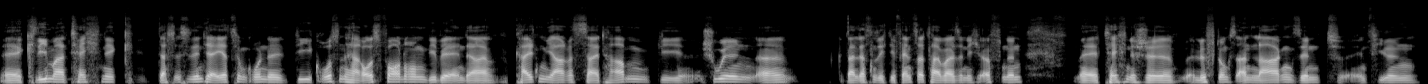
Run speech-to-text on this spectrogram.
äh, Klimatechnik, das ist, sind ja jetzt im Grunde die großen Herausforderungen, die wir in der kalten Jahreszeit haben. Die Schulen äh, da lassen sich die Fenster teilweise nicht öffnen. Äh, technische Lüftungsanlagen sind in vielen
